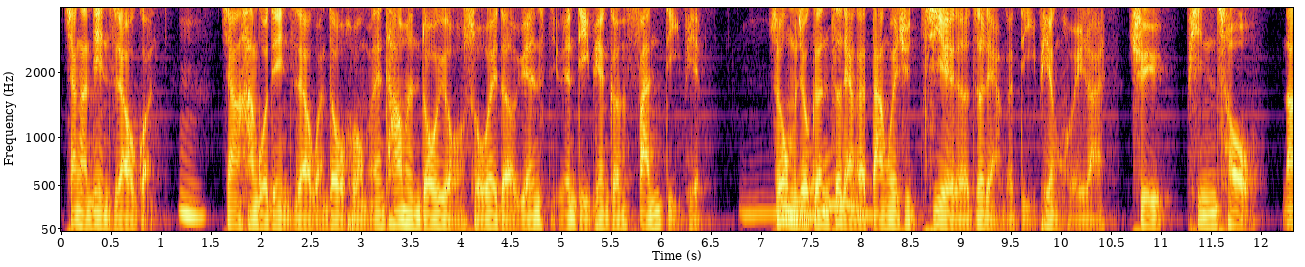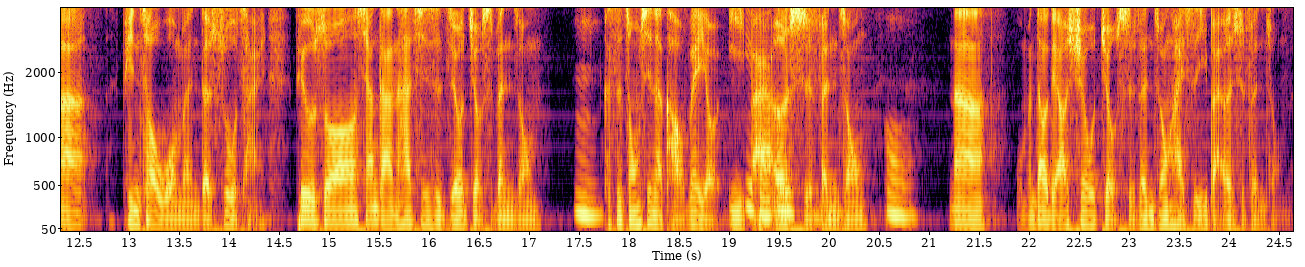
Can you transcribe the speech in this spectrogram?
香港电影资料馆，嗯，像韩国电影资料馆都有回我们，他们都有所谓的原原底片跟翻底片，嗯，所以我们就跟这两个单位去借了这两个底片回来，去拼凑。那。拼凑我们的素材，譬如说香港，它其实只有九十分钟，嗯，可是中心的拷贝有一百二十分钟，哦，那我们到底要修九十分钟还是一百二十分钟呢？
